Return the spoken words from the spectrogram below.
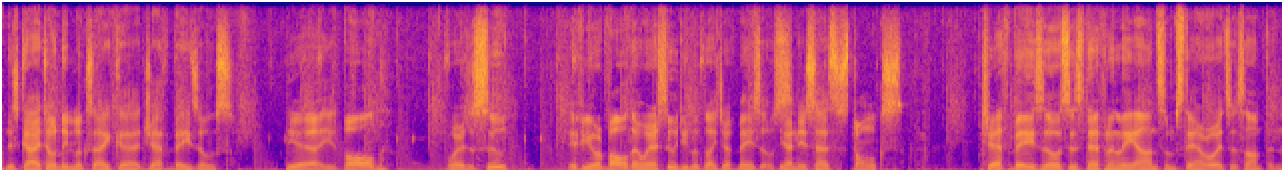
This guy totally looks like uh, Jeff Bezos. Yeah, he's bald, wears a suit. If you are bald and wear a suit, you look like Jeff Bezos. Yeah, and he says stonks. Jeff Bezos is definitely on some steroids or something.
